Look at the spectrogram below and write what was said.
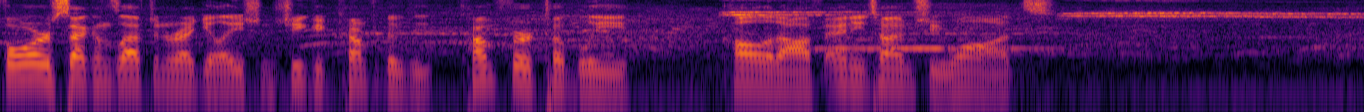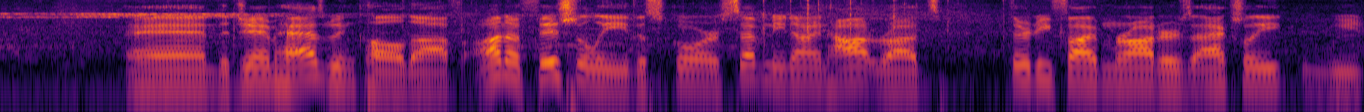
four seconds left in regulation. She could comfortably comfortably call it off anytime she wants. And the jam has been called off. Unofficially, the score 79 Hot Rods, 35 Marauders. Actually, we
